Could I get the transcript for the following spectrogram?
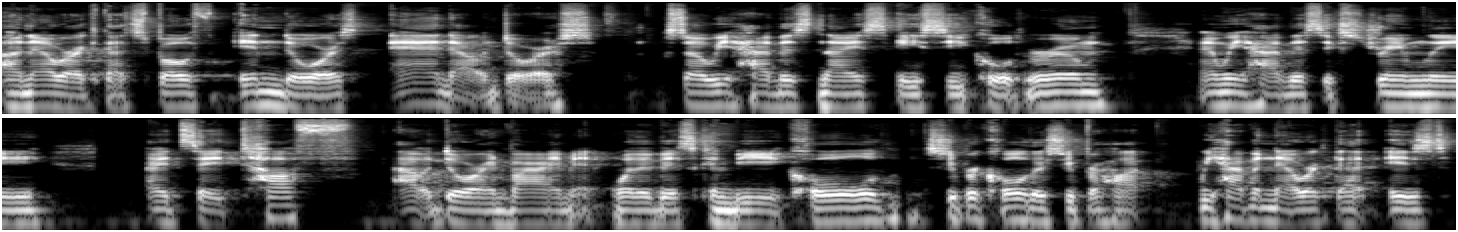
a network that's both indoors and outdoors. So we have this nice AC cooled room and we have this extremely, I'd say, tough outdoor environment, whether this can be cold, super cold, or super hot. We have a network that is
